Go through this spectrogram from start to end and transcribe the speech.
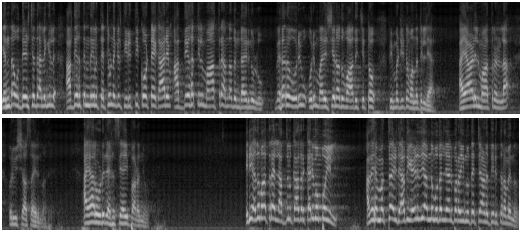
എന്താ ഉദ്ദേശിച്ചത്? അല്ലെങ്കിൽ അദ്ദേഹത്തിന് എന്തെങ്കിലും തെറ്റുണ്ടെങ്കിൽ തിരുത്തിക്കോട്ടെ. കാര്യം അദ്ദേഹത്തിൽ മാത്രമേ അന്ന് അത് ഉണ്ടായിരുന്നുള്ളൂ. വേറെ ഒരു ഒരു മനുഷ്യനും അത് വാദിച്ചിട്ടോ പിൻപറ്റിയിട്ടോ വന്നിട്ടില്ല. അയാളിൽ മാത്രമുള്ള ഒരു വിശ്വാസമായിരുന്നു അത്. അയാളോട് രഹസ്യമായി പറഞ്ഞു ഇനി അത് മാത്രമല്ല അബ്ദുൽ ഖാദർ കരുവമ്പോയിൽ അദ്ദേഹം മക്ത എഴുതി അത് എഴുതി അന്ന് മുതൽ ഞാൻ പറയുന്നു തെറ്റാണ് തിരുത്തണമെന്ന്.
